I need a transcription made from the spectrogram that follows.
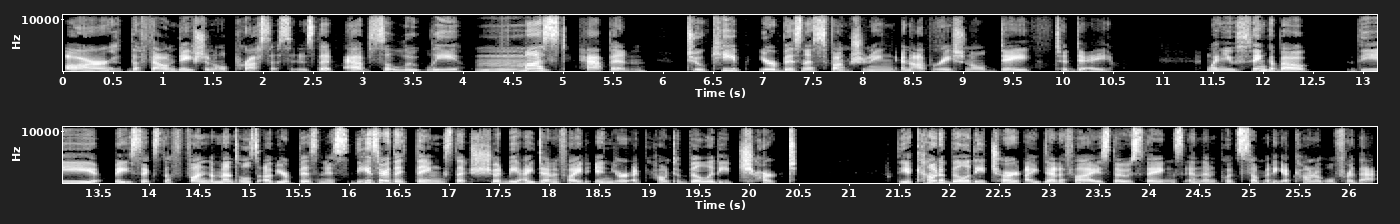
are the foundational processes that absolutely must happen to keep your business functioning and operational day to day? When you think about the basics, the fundamentals of your business, these are the things that should be identified in your accountability chart. The accountability chart identifies those things and then puts somebody accountable for that.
